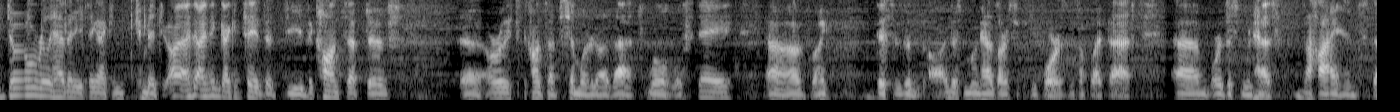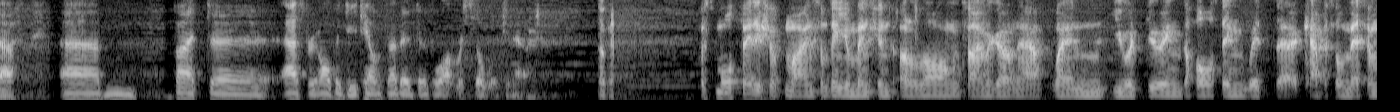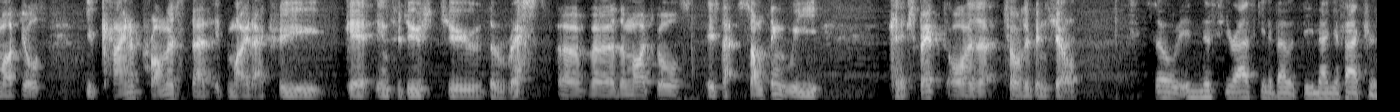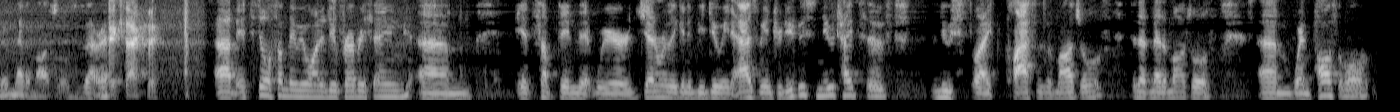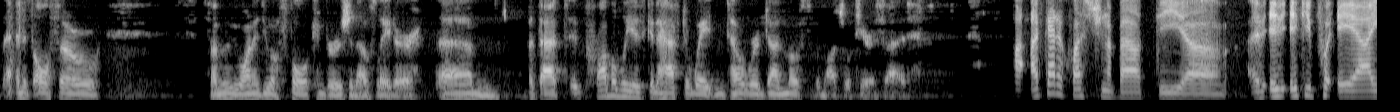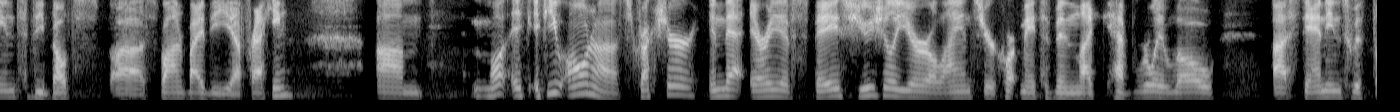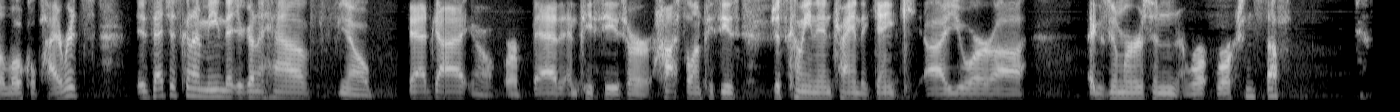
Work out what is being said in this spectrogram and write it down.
Don't really have anything I can commit to. I, I think I could say that the the concept of, uh, or at least the concept similar to that, will will stay. Uh, of like this is a this moon has R64s and stuff like that, um, or this moon has the high end stuff. Um, but uh, as for all the details of it, there's a lot we're still working out. Okay. A small fetish of mine, something you mentioned a long time ago now, when you were doing the whole thing with uh, capital meta modules, you kind of promised that it might actually get introduced to the rest of uh, the modules. Is that something we can expect, or has that totally been shelved? So in this, you're asking about the manufacturing of meta modules. Is that right? Exactly. Um, it's still something we want to do for everything. Um, it's something that we're generally going to be doing as we introduce new types of new like classes of modules that have meta modules um, when possible, and it's also something we want to do a full conversion of later. Um, but that probably is going to have to wait until we're done most of the module tier side. I- I've got a question about the uh, if, if you put AI into the belts uh, spawned by the uh, fracking. Um, if if you own a structure in that area of space, usually your alliance, your corp mates have been like have really low uh, standings with the local pirates. Is that just going to mean that you're going to have you know bad guy you know or bad NPCs or hostile NPCs just coming in trying to gank uh, your uh, exhumers and rorks and stuff?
